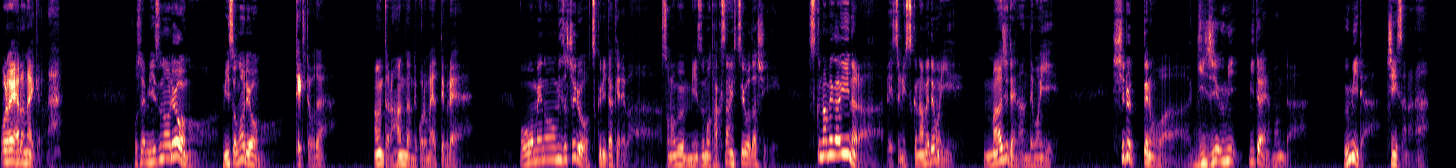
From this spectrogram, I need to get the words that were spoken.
俺はやらないけどな。そして水の量も、味噌の量も適当だ。あんたの判断でこれもやってくれ。多めのお味噌汁を作りたければ、その分水もたくさん必要だし、少なめがいいなら別に少なめでもいい。マジで何でもいい。汁ってのは疑似海みたいなもんだ。海だ、小さなな。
